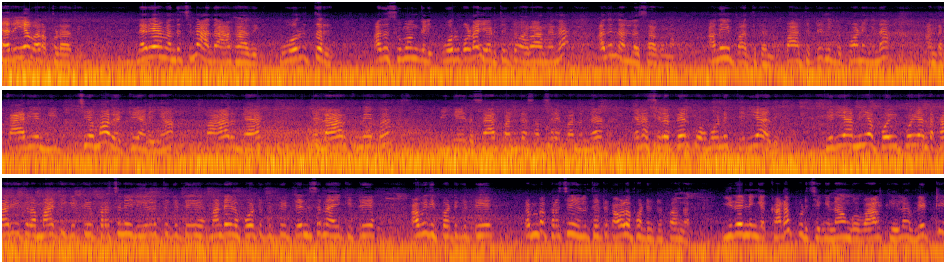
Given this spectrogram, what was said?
நிறைய வரக்கூடாது. நிறைய வந்துச்சுன்னா அது ஆகாது. ஒருத்தர் அது சுமங்கலி ஒரு குடம் எடுத்துக்கிட்டு வராங்கன்னா அது நல்ல சகுனம் அதையும் பார்த்துக்கோங்க. பார்த்துட்டு நீங்கள் போனீங்கன்னா அந்த காரியம் நிச்சயமாக வெற்றி அடையும். பாருங்கள் எல்லாருக்குமே இப்போ நீங்கள் இதை ஷேர் பண்ணுங்க சப்ஸ்கிரைப் பண்ணுங்க. ஏன்னா சில பேருக்கு ஒவ்வொன்றும் தெரியாது. தெரியாமையே போய் போய் அந்த காரியத்தில் மாட்டிக்கிட்டு பிரச்சனையில் இழுத்துக்கிட்டு மண்டையில் போட்டுக்கிட்டு டென்ஷன் ஆகிக்கிட்டு அவதிப்பட்டுக்கிட்டு ரொம்ப பிரச்சனை இழுத்துட்டு கவலைப்பட்டுட்டு இருப்பாங்க. இதை நீங்கள் கடைப்பிடிச்சிங்கன்னா உங்கள் வாழ்க்கையில் வெற்றி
